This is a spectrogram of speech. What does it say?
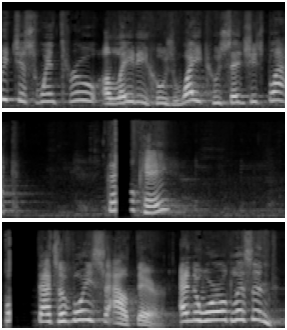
We just went through a lady who's white who said she's black. That's okay. But that's a voice out there, and the world listened.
